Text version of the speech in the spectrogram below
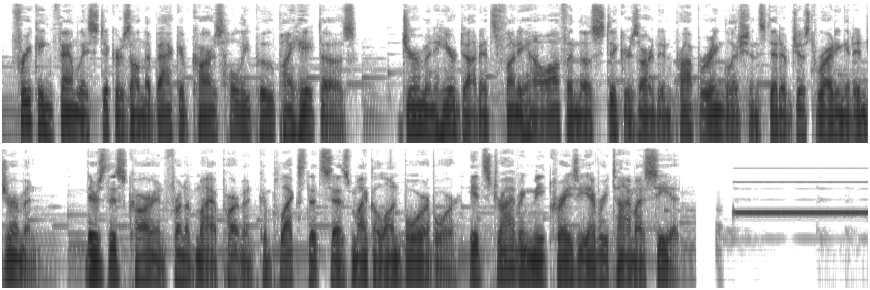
Freaking family stickers on the back of cars holy poop I hate those. German here. It's funny how often those stickers aren't in proper English instead of just writing it in German. There's this car in front of my apartment complex that says Michael on Borbor. It's driving me crazy every time I see it.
